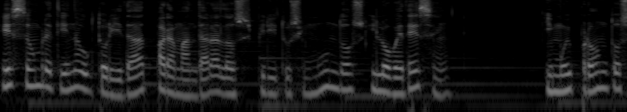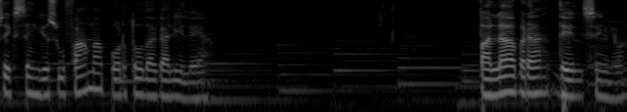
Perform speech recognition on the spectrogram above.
Este hombre tiene autoridad para mandar a los espíritus inmundos y lo obedecen y muy pronto se extendió su fama por toda Galilea. Palabra del Señor.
